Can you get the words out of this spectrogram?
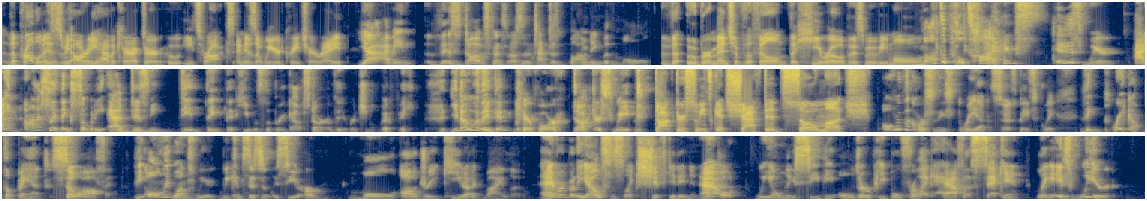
The, problem is, is we already have a character who eats rocks and is a weird creature, right? Yeah, I mean, this dog spends most of the time just bonding with Mole The uber mensch of the film, the hero of this movie, Mole. multiple times. It is weird. I honestly think somebody at Disney did think that he was the breakout star of the original movie. You know who they didn't care for? Dr. Sweet. Dr. Sweets gets shafted so much. Over the course of these three episodes, basically, they break up the band so often. The only ones we we consistently see are Mole, Audrey, Kida, and Milo. Everybody else is like shifted in and out. We only see the older people for like half a second. Like it's weird.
